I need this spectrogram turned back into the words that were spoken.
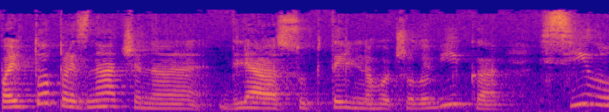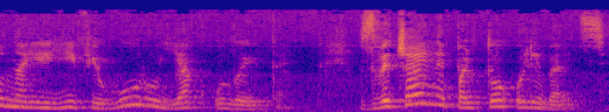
Пальто, призначене для субтильного чоловіка, сіло на її фігуру, як улите. Звичайне пальто олівець,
